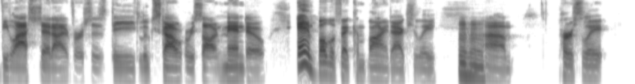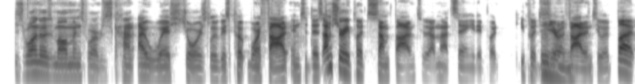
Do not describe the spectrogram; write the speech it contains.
the Last Jedi versus the Luke Skywalker we saw in Mando and Boba Fett combined. Actually, Mm-hmm. um, personally, it's one of those moments where I'm just kind of, I wish George Lucas put more thought into this. I'm sure he put some thought into it. I'm not saying he didn't put he put 0 Mhm. thought into it, but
